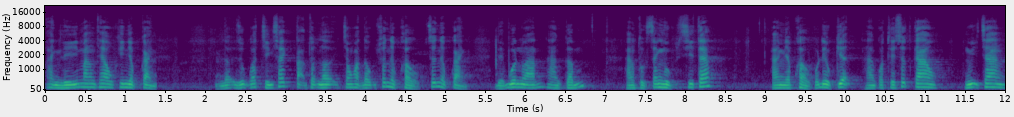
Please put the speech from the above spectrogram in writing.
hành lý mang theo khi nhập cảnh, lợi dụng các chính sách tạo thuận lợi trong hoạt động xuất nhập khẩu, xuất nhập cảnh để buôn bán hàng cấm, hàng thuộc danh mục CITES, hàng nhập khẩu có điều kiện, hàng có thuế suất cao, ngụy trang,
